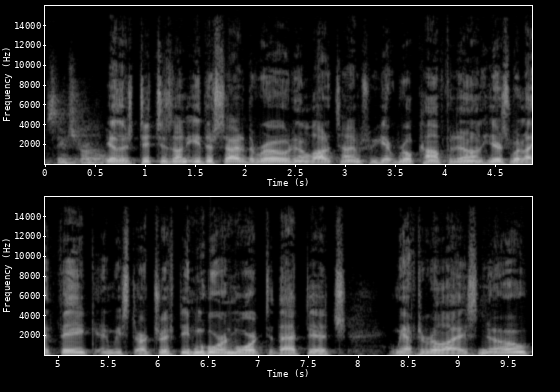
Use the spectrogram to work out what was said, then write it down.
same struggle. Yeah, there's ditches on either side of the road, and a lot of times we get real confident on here's what I think, and we start drifting more and more to that ditch, and we have to realize no.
